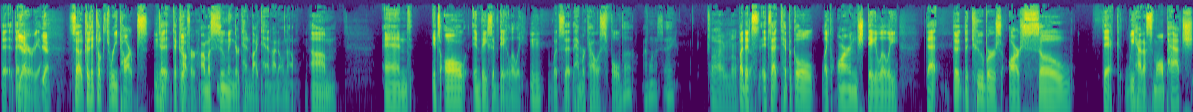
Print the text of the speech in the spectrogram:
The the yeah, area. Yeah, So, because it took three tarps Mm-hmm. to, to cover. I'm assuming they're 10 by 10. I don't know. Um, and it's all invasive daylily. Mm-hmm. What's that? Hemerocallis fulva, I want to say. I don't know, But it's it's that typical like orange daylily that the the tubers are so thick. We had a small patch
